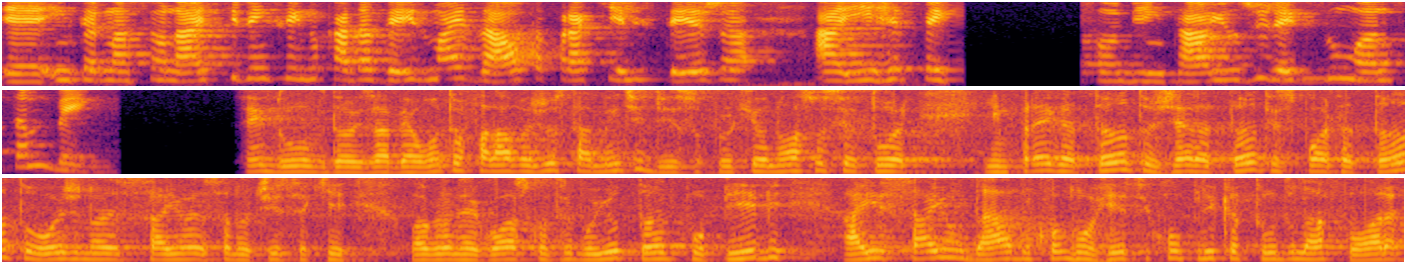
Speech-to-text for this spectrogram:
é, internacionais que vem sendo cada vez mais alta para que ele esteja aí respeitando a ambiental e os direitos humanos também. Sem dúvida, Isabel. Ontem eu falava justamente disso, porque o nosso setor emprega tanto, gera tanto, exporta tanto. Hoje nós saiu essa notícia que o agronegócio contribuiu tanto para o PIB. Aí sai um dado como esse, complica tudo lá fora.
